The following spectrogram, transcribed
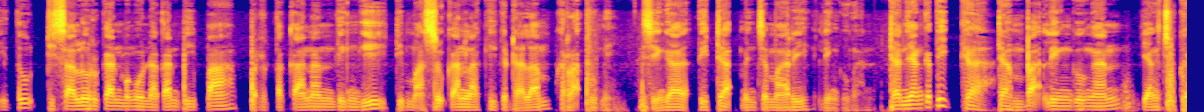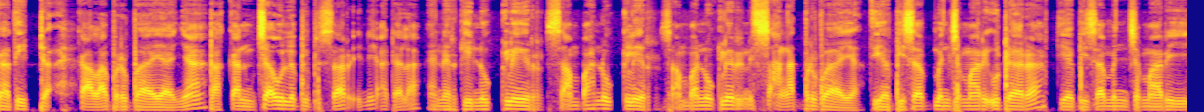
itu disalurkan menggunakan pipa bertekanan tinggi dimasukkan lagi ke dalam kerak bumi sehingga tidak mencemari lingkungan. Dan yang ketiga, dampak lingkungan yang juga tidak kalah berbahayanya bahkan jauh lebih besar ini adalah energi nuklir, sampah nuklir. Sampah nuklir ini sangat berbahaya. Dia bisa mencemari udara, dia bisa mencemari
